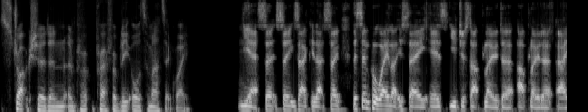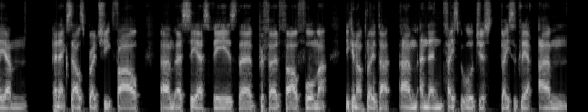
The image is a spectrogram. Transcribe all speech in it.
structured and, and pr- preferably automatic way? Yeah, so so exactly that. So the simple way, like you say, is you just upload a upload a, a um an Excel spreadsheet file. Um, a CSV is their preferred file format. You can upload that, um, and then Facebook will just basically um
